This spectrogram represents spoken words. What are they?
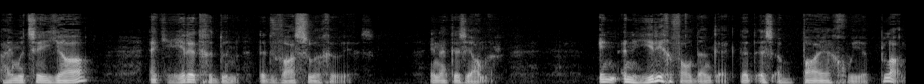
hy moet sê ja, ek het dit gedoen, dit was so gewees. En ek is jammer. En in hierdie geval dink ek dit is 'n baie goeie plan.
